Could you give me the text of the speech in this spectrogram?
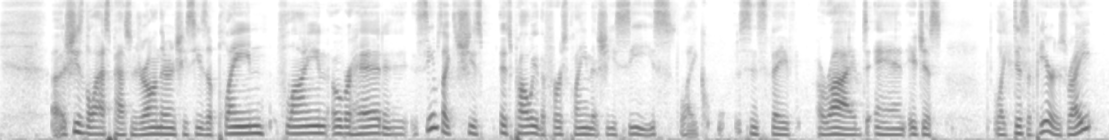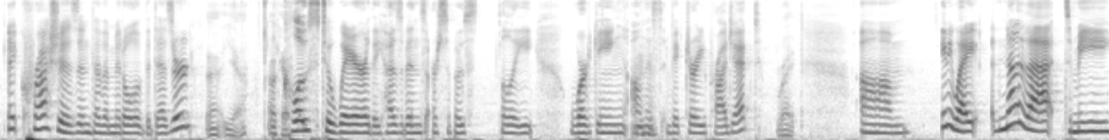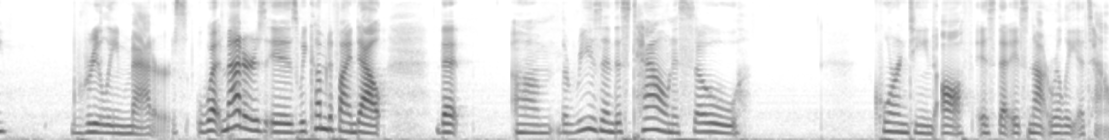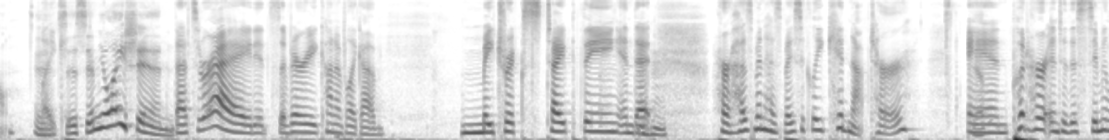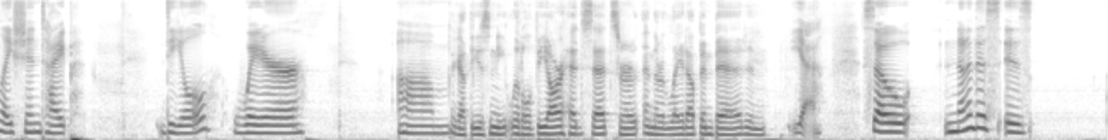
uh, she's the last passenger on there, and she sees a plane flying overhead. And it seems like she's it's probably the first plane that she sees, like since they've arrived, and it just like disappears. Right? it crashes into the middle of the desert. Uh, yeah. Okay. close to where the husbands are supposedly working on Mm-hmm. this victory project. Right. Um, anyway, none of that to me really matters. What matters is we come to find out that um, the reason this town is so quarantined off is that it's not really a town. Like it's a simulation. that's right. It's a very kind of like a matrix type thing, and that Mhm. her husband has basically kidnapped her and put her into this simulation type deal where um They got these neat little VR headsets, or and they're laid up in bed, and yeah. So none of this is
